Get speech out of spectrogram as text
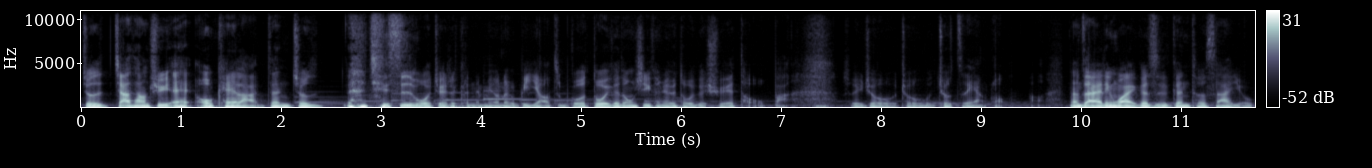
就是加上去，哎，OK 啦。但就是 其实我觉得可能没有那个必要，只不过多一个东西可能就多一个噱头吧。所以就就就这样咯。好，那再另外一个是跟特斯拉有。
